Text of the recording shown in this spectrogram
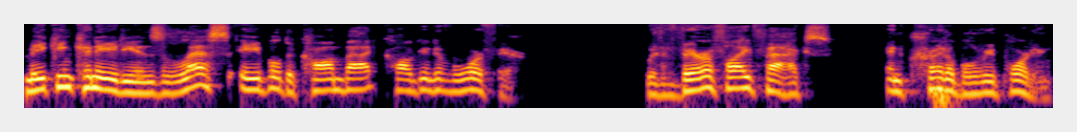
making Canadians less able to combat cognitive warfare with verified facts and credible reporting.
